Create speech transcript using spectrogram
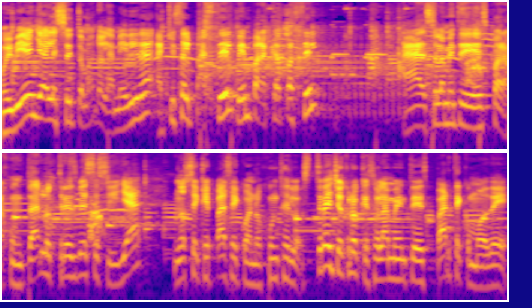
Muy bien, ya le estoy tomando la medida. Aquí está el pastel. Ven para acá, pastel. Ah, solamente es para juntarlo tres veces y ya. No sé qué pase cuando junte los tres. Yo creo que solamente es parte como de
